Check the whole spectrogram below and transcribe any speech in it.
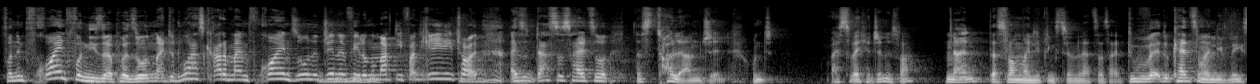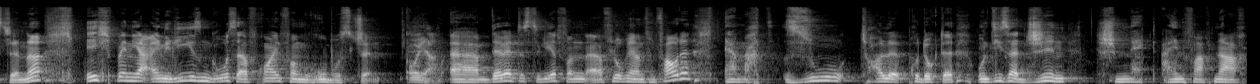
von einem Freund von dieser Person meinte, du hast gerade meinem Freund so eine Gin-Empfehlung gemacht, die fand ich richtig toll. Also das ist halt so das Tolle am Gin. Und weißt du, welcher Gin es war? Nein. Das war mein Lieblingsgin in letzter Zeit. Du, du kennst meinen Lieblingsgin, ne? Ich bin ja ein riesengroßer Freund vom Rubus Gin. Oh ja. Ähm, der wird destilliert von äh, Florian von Faude. Er macht so tolle Produkte und dieser Gin schmeckt einfach nach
